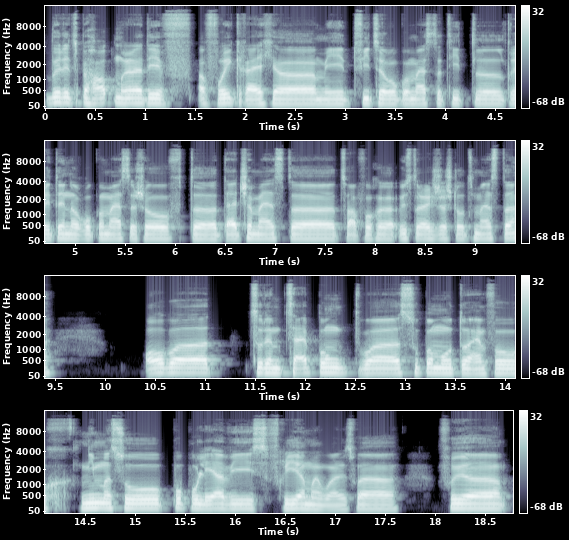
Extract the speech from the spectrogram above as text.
würde jetzt behaupten, relativ erfolgreicher mit Vize-Europameistertitel, Dritter in der Europameisterschaft, äh, deutscher Meister, zweifacher österreichischer Staatsmeister. Aber zu dem Zeitpunkt war Supermoto einfach nicht mehr so populär, wie es früher mal war. Es war früher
